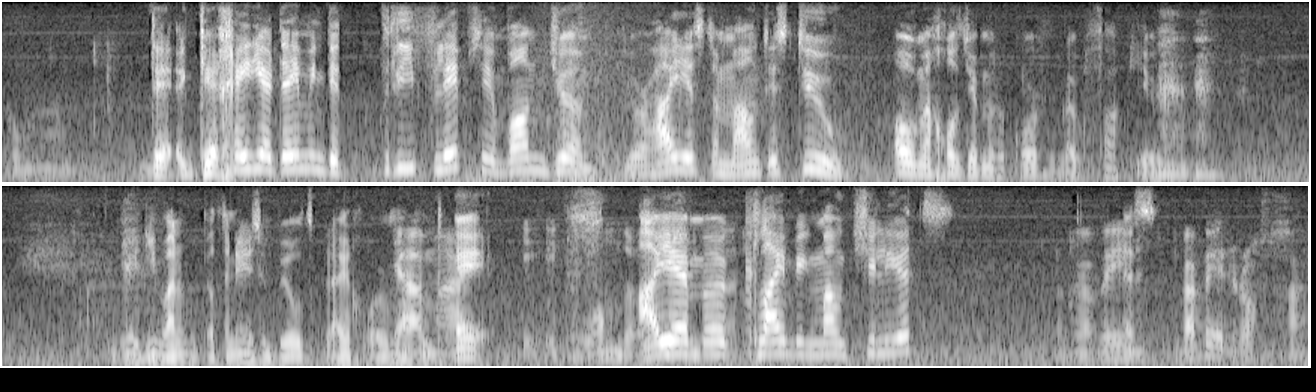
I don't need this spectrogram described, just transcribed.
Kom maar aan. De, GDR Gaming did three flips in one jump. Your highest amount is two. Oh mijn god, je hebt mijn record verbroken. Fuck you. ik weet niet waarom ik dat ineens in beeld krijg hoor. Maar Ja, goed. maar Hey, ik, ik land ook. I am uh, inderdaad. climbing Mount Chiliad. Waar ben, je, waar ben je eraf gegaan?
